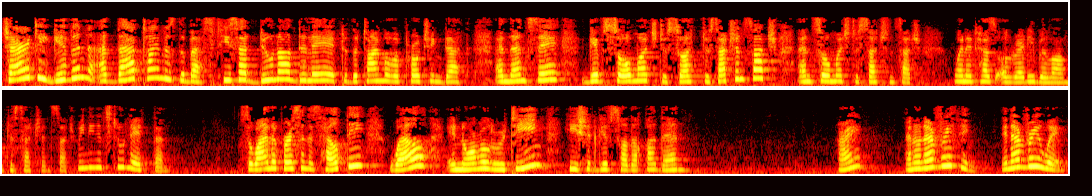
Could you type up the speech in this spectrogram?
charity given at that time is the best. He said, do not delay it to the time of approaching death. And then say, give so much to such, to such and such, and so much to such and such, when it has already belonged to such and such. Meaning it's too late then. So while a person is healthy, well, in normal routine, he should give sadaqah then. Right? And on everything, in every way.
